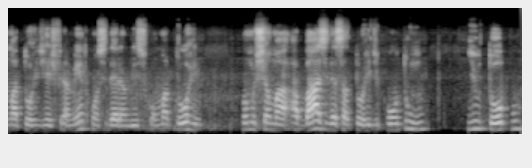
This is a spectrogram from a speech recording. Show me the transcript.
uma torre de resfriamento, considerando isso como uma torre, vamos chamar a base dessa torre de ponto 1 e o topo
